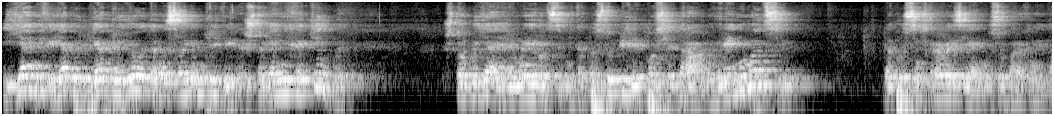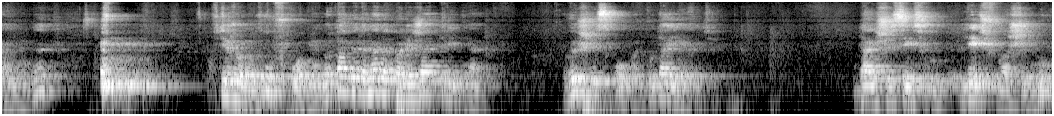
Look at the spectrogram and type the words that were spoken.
И я, я, я привел это на своем примере, что я не хотел бы, чтобы я или мои родственники поступили после травмы в реанимацию, допустим, с кровоизлиянием субарахноидальным, да, в тяжелом, ну, в коме, но там это надо полежать три дня. Вышли с комы, куда ехать? Дальше сесть, лечь в машину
